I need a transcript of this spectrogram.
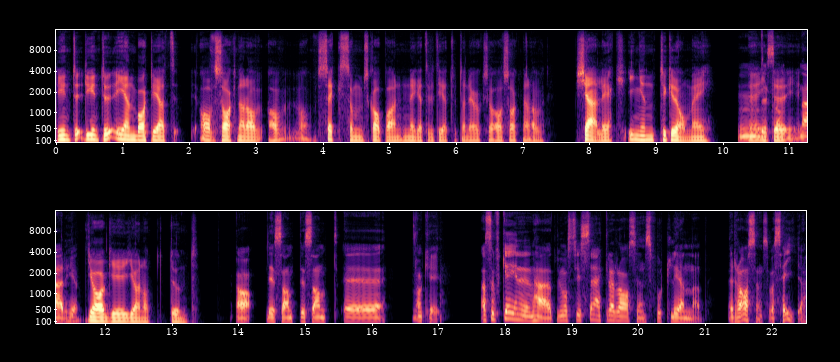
det är ju inte, det är inte enbart det att avsaknad av, av, av sex som skapar negativitet, utan det är också avsaknad av kärlek. Ingen tycker om mig. Mm, Eh, inte-. Närhet. Jag eh, gör något dumt. Ja, det är sant, det är sant. Eh, Okej. Alltså grejen är den här att vi måste ju säkra rasens fortlevnad. Rasens, vad säger jag?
